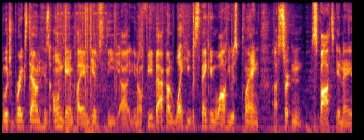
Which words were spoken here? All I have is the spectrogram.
which breaks down his own gameplay and gives the uh, you know feedback on what he was thinking while he was playing uh, certain spots in a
